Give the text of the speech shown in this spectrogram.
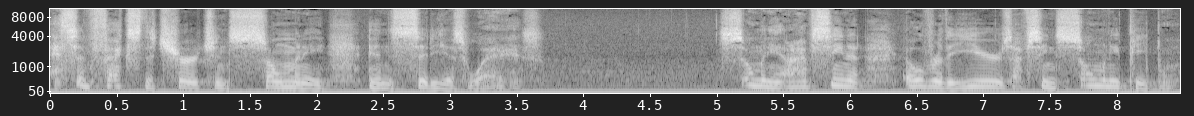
This infects the church in so many insidious ways. So many, I've seen it over the years. I've seen so many people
